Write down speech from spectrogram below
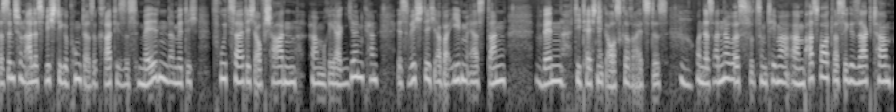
Das sind schon alles wichtige Punkte. Also gerade dieses Melden, damit ich frühzeitig auf Schaden ähm, reagieren kann, ist wichtig, aber eben erst dann, wenn die Technik ausgereizt ist. Mhm. Und das andere ist so zum Thema ähm, Passwort, was Sie gesagt haben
